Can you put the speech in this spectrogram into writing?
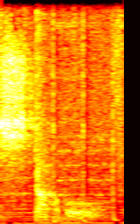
unstoppable.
